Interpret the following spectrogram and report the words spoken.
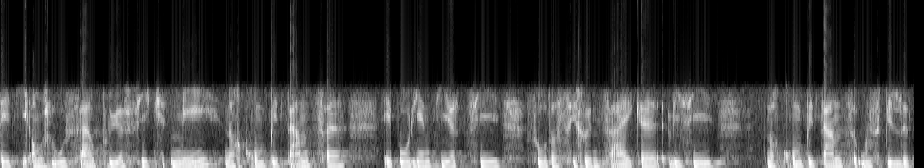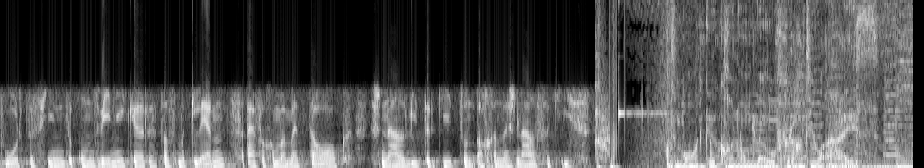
sollte am Schluss auch die Prüfung mehr nach Kompetenzen orientiert sein, so dass sie können zeigen wie sie nach Kompetenzen ausgebildet worden sind und weniger, dass man gelernt einfach an einem Tag schnell wiedergibt und nachher schnell vergisst. Die Morgenkolumne auf Radio 1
